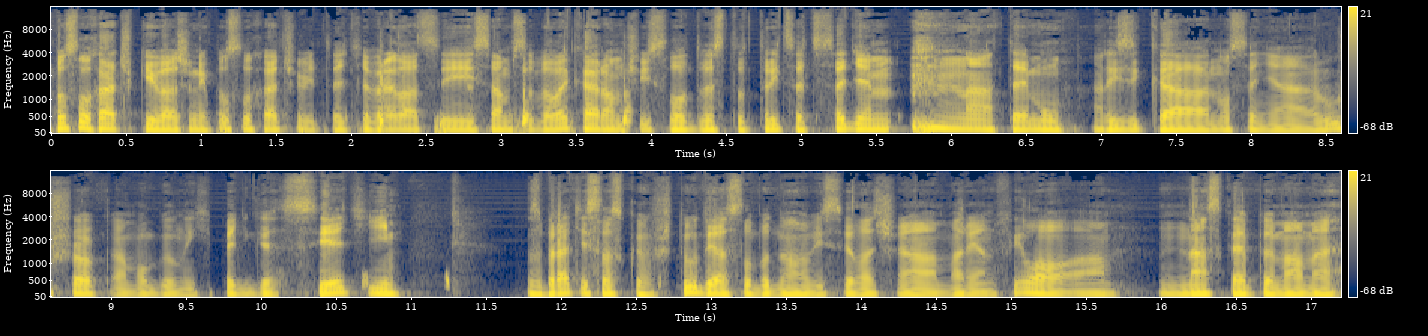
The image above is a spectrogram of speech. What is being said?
poslucháčky, vážení poslucháči, vítajte v relácii sám sebe lekárom číslo 237 na tému rizika nosenia rúšok a mobilných 5G sietí. Z Bratislavského štúdia Slobodného vysielača Marian Filo a na Skype máme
